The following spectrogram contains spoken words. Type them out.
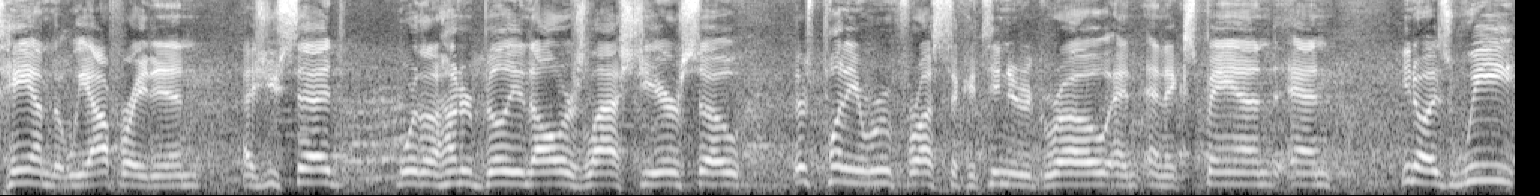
TAM that we operate in. As you said, more than $100 billion last year, so there's plenty of room for us to continue to grow and, and expand. And you know, as we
